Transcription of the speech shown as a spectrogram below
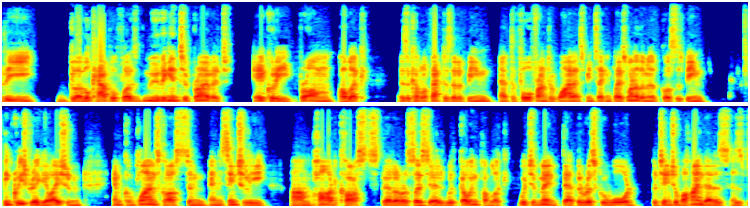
the global capital flows moving into private equity from public there's a couple of factors that have been at the forefront of why that's been taking place. One of them, of course, has been increased regulation and compliance costs and, and essentially um, hard costs that are associated with going public, which have meant that the risk reward potential behind that has, has,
